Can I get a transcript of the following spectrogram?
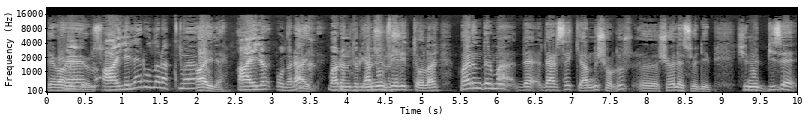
devam e, ediyoruz. aileler olarak mı? Aile. Aile olarak Aile. barındırıyorsunuz. Yani münferit olan barındırma de, dersek yanlış olur. Ee, şöyle söyleyeyim. Şimdi bize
